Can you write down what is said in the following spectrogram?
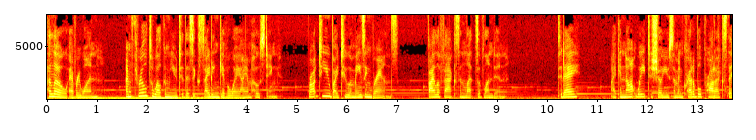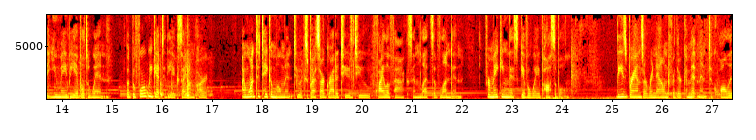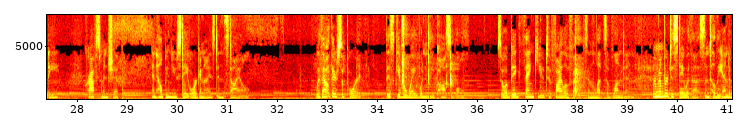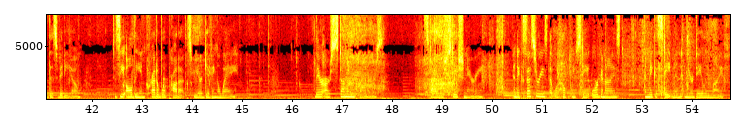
Hello, everyone. I'm thrilled to welcome you to this exciting giveaway I am hosting, brought to you by two amazing brands, Filofax and Letts of London. Today, I cannot wait to show you some incredible products that you may be able to win. But before we get to the exciting part, I want to take a moment to express our gratitude to Filofax and Letts of London for making this giveaway possible. These brands are renowned for their commitment to quality, craftsmanship, and helping you stay organized in style. Without their support, this giveaway wouldn't be possible. So a big thank you to Filofax and Letts of London. Remember to stay with us until the end of this video to see all the incredible products we are giving away. There are stunning planners, stylish stationery, and accessories that will help you stay organized and make a statement in your daily life.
